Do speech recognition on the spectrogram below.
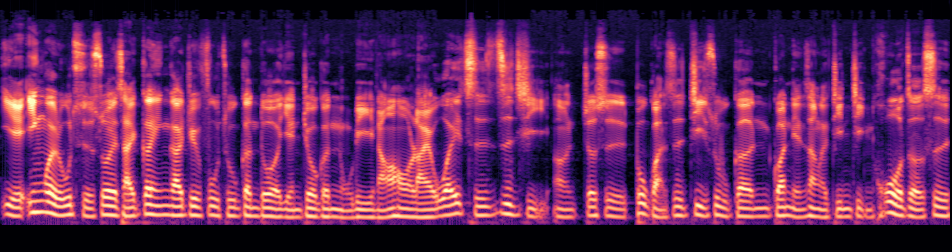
也因为如此，所以才更应该去付出更多的研究跟努力，然后来维持自己嗯、就是不管是技术跟关联上的精进，或者是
